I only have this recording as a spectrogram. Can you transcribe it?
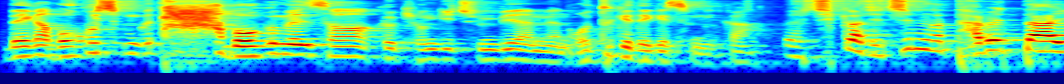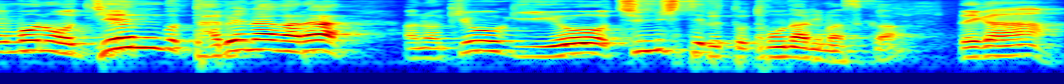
내가 먹고 싶은 거 다 먹으면서 그 경기 준비하면 어떻게 되겠습니까? しかし自分が食べたいものを全部食べながらあの競技を準備しているとどうなりますか 내가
